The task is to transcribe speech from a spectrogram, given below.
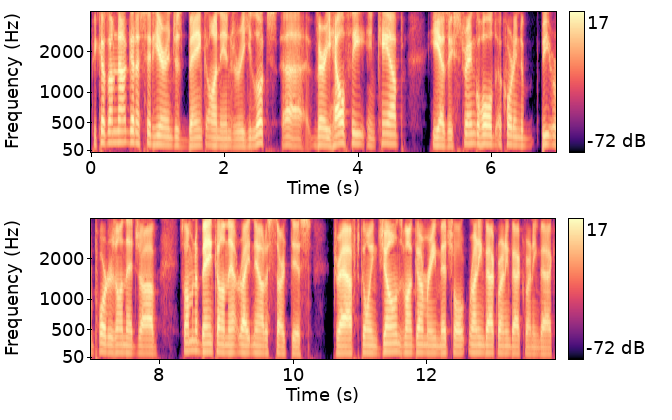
Because I'm not going to sit here and just bank on injury. He looks uh, very healthy in camp. He has a stranglehold, according to beat reporters, on that job. So I'm going to bank on that right now to start this draft. Going Jones, Montgomery, Mitchell, running back, running back, running back.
